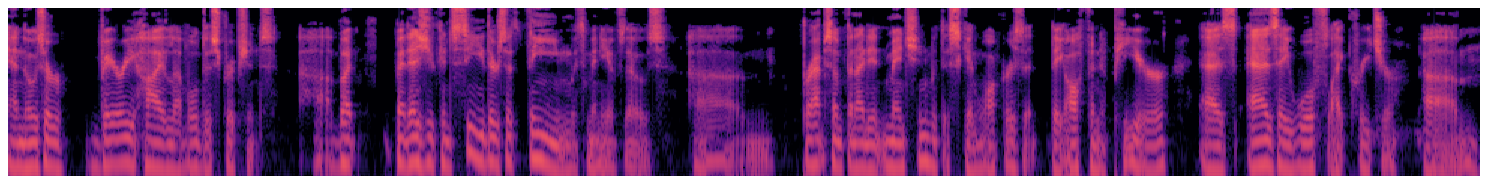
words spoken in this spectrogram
and those are very high level descriptions. Uh, but but as you can see, there's a theme with many of those. Um, perhaps something I didn't mention with the skinwalkers that they often appear as as a wolf-like creature, um,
